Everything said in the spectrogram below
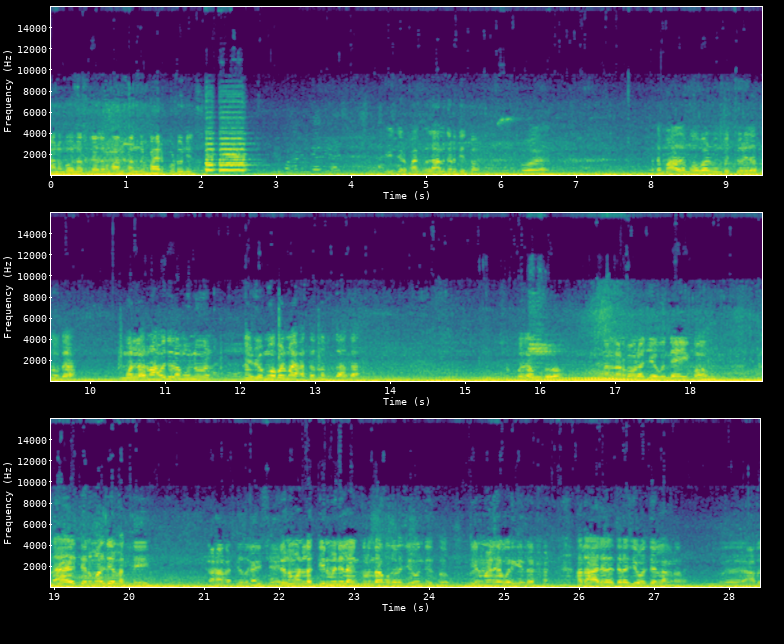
अनुभव नसल्या तर माणसांचं बाहेर पडून येत. जर लाल करते होय. आता माझा मोबाईल मुंबईत चोरी जात नव्हता. म्हणल्यावर नाव दिला म्हणून. नाही ह्यो मोबाईल माझ्या हातात नसता आता. सोपं सांगतो. मल्हार भाऊला जेवण द्या एक भाऊ नाही त्यानं मला द्यायला लागते. त्याचा काय विषय आहे? त्यानं म्हणलं तीन महिने लाईन करून दाखव त्याला जेवण देतो. तीन महिन्यावर गेलं. आता आल्याला त्याला जेवण द्यायला लागणार आहे. आता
